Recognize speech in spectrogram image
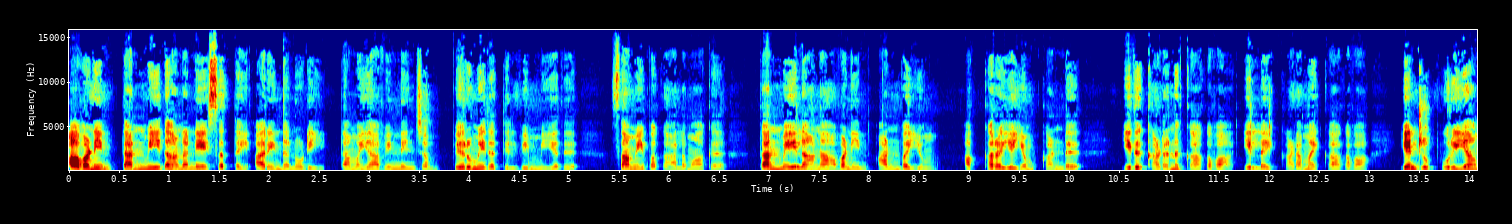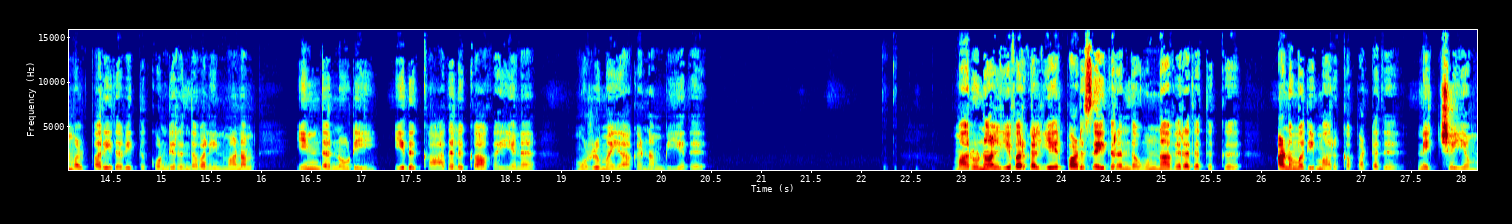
அவனின் தன்மீதான நேசத்தை அறிந்த நொடி தமையாவின் நெஞ்சம் பெருமிதத்தில் விம்மியது. சமீப காலமாக தன் மேலான அவனின் அன்பையும் அக்கறையையும் கண்டு இது கடனுக்காகவா? இல்லை கடமைக்காகவா? என்று புரியாமல் பரிதவித்துக் கொண்டிருந்தவளின் மனம் இந்த நொடி இது காதலுக்காக என முழுமையாக நம்பியது. மறுநாள் இவர்கள் ஏற்பாடு செய்திருந்த உண்ணாவிரதத்துக்கு அனுமதி மறுக்கப்பட்டது. நிச்சயம்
